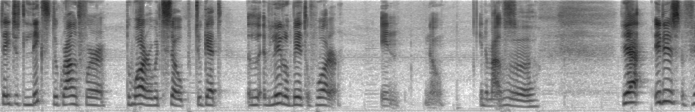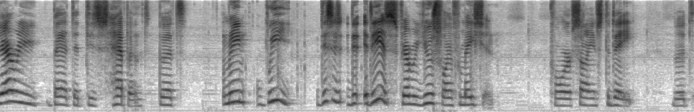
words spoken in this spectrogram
they just licked the ground for the water with soap to get a, a little bit of water in, you know, in their mouths. Uh, Yeah, it is very bad that this happened, but I mean, we this is it is very useful information for science today, but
